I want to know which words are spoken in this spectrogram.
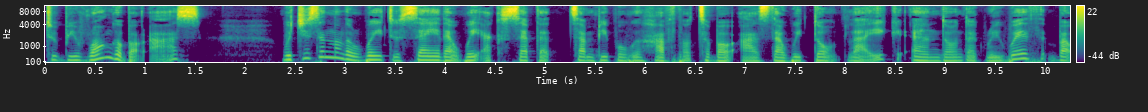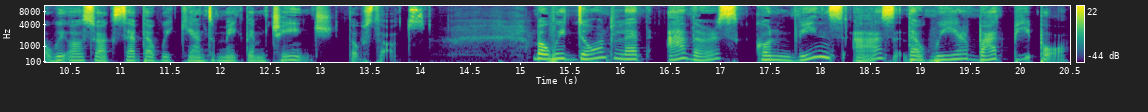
to be wrong about us which is another way to say that we accept that some people will have thoughts about us that we don't like and don't agree with, but we also accept that we can't make them change those thoughts. But we don't let others convince us that we are bad people.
